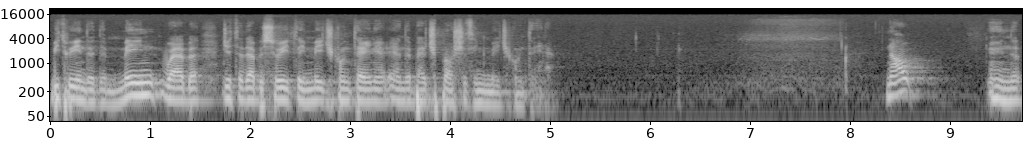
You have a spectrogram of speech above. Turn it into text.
between the, the, main web G3W Suite image container and the batch processing image container. Now, in the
